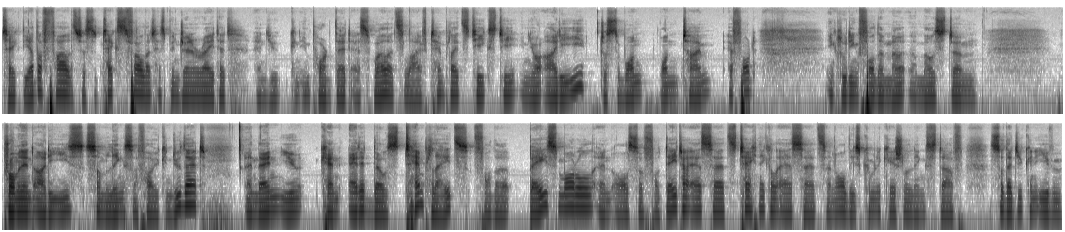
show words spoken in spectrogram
take the other file, it's just a text file that has been generated, and you can import that as well. It's live templates txt in your IDE, just a one one-time effort, including for the mo uh, most um, prominent IDEs, some links of how you can do that. And then you can edit those templates for the base model and also for data assets, technical assets and all these communication link stuff so that you can even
